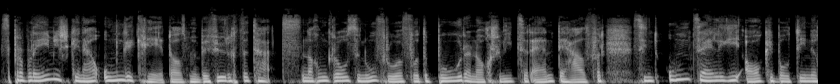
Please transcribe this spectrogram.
Das Problem ist genau umgekehrt, als man befürchtet hat. Nach dem grossen Aufruf der Bauern nach Schweizer Erntehelfer sind unzählige Angebote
